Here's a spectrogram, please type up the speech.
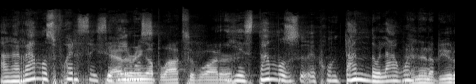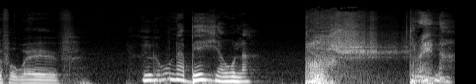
Agarramos fuerza y gathering seguimos up lots of water. y estamos eh, juntando el agua. And then a beautiful wave. Luego una bella ola. Truena.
